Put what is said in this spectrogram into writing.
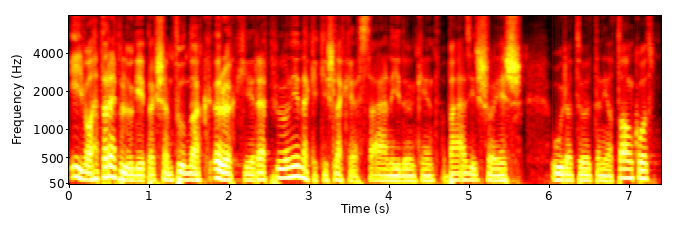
Így van, hát a repülőgépek sem tudnak örökké repülni, nekik is le kell szállni időnként a bázisra, és újra tölteni a tankot,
